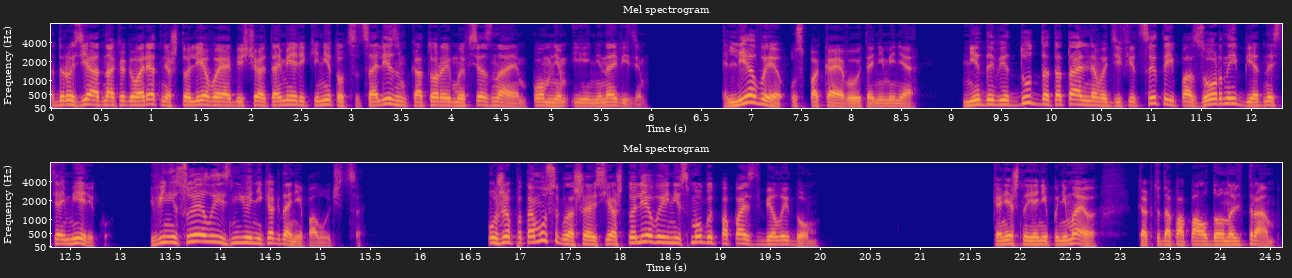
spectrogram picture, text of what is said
Друзья, однако, говорят мне, что левые обещают Америке не тот социализм, который мы все знаем, помним и ненавидим. Левые, успокаивают они меня, не доведут до тотального дефицита и позорной бедности Америку. Венесуэла из нее никогда не получится. Уже потому соглашаюсь я, что левые не смогут попасть в Белый дом. Конечно, я не понимаю, как туда попал Дональд Трамп,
